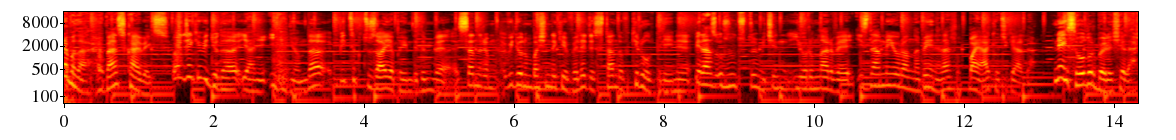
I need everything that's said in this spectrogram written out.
Merhabalar, ben Skyvex. Önceki videoda yani ilk videomda bir tık tuzağı yapayım dedim ve sanırım videonun başındaki Veledi Standoff 2 roleplay'ini biraz uzun tuttuğum için yorumlar ve izlenmeye oranla beğeniler bayağı kötü geldi. Neyse olur böyle şeyler.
